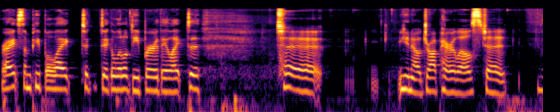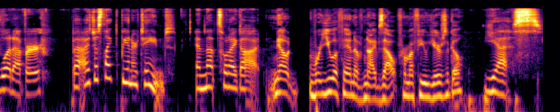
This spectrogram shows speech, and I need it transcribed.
right? Some people like to dig a little deeper. They like to to you know, draw parallels to whatever. But I just like to be entertained. And that's what I got. Now, were you a fan of Knives Out from a few years ago? Yes.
